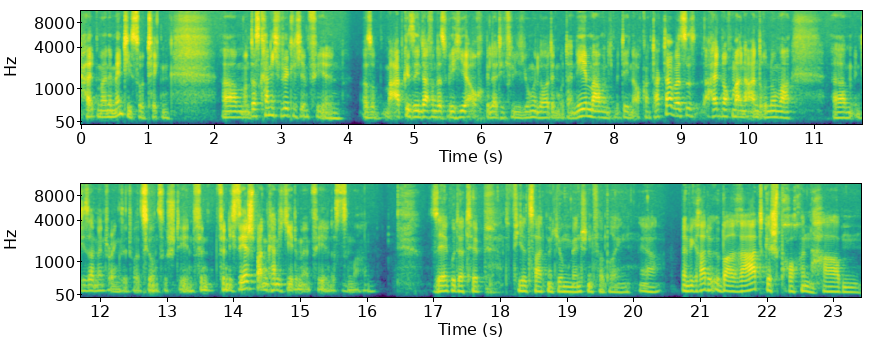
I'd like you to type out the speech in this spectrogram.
halt meine Mentis so ticken. Ähm, und das kann ich wirklich empfehlen. Also mal abgesehen davon, dass wir hier auch relativ viele junge Leute im Unternehmen haben und ich mit denen auch Kontakt habe, es ist halt nochmal eine andere Nummer, ähm, in dieser Mentoring-Situation zu stehen. Finde find ich sehr spannend, kann ich jedem empfehlen, das zu machen. Sehr guter Tipp. Viel Zeit mit jungen Menschen verbringen. Ja. Wenn wir gerade über Rat gesprochen haben,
